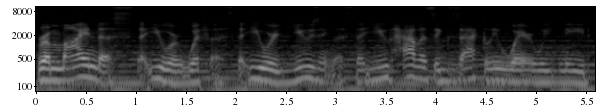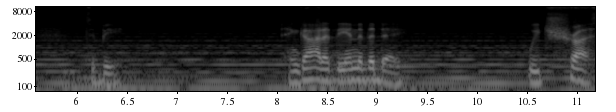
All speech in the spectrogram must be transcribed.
Remind us that you are with us, that you are using us, that you have us exactly where we need to be. And God, at the end of the day, we trust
